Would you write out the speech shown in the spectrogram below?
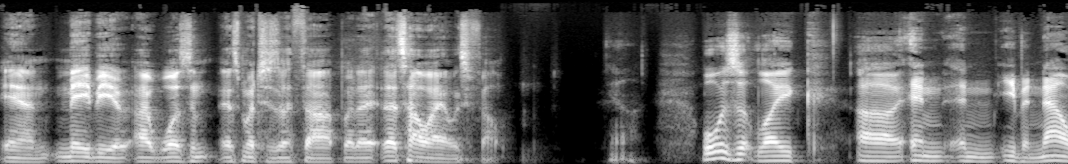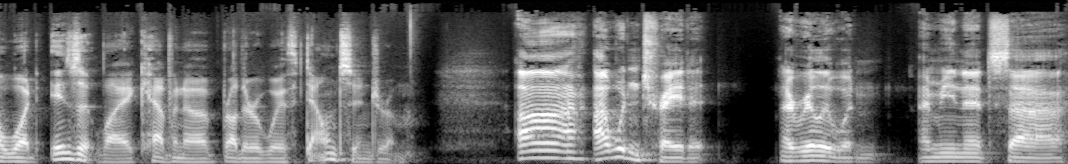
And maybe I wasn't as much as I thought, but I, that's how I always felt. Yeah. What was it like Uh, and and even now, what is it like having a brother with Down syndrome? Uh, I wouldn't trade it. I really wouldn't. I mean, it's uh,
